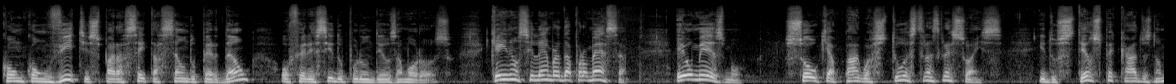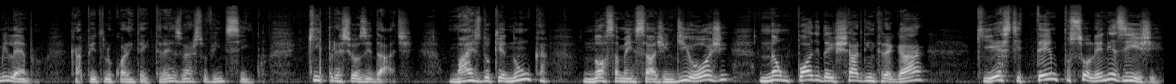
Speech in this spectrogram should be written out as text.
com convites para aceitação do perdão oferecido por um Deus amoroso. Quem não se lembra da promessa? Eu mesmo sou o que apago as tuas transgressões e dos teus pecados não me lembro capítulo 43, verso 25. Que preciosidade! Mais do que nunca, nossa mensagem de hoje não pode deixar de entregar que este tempo solene exige,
